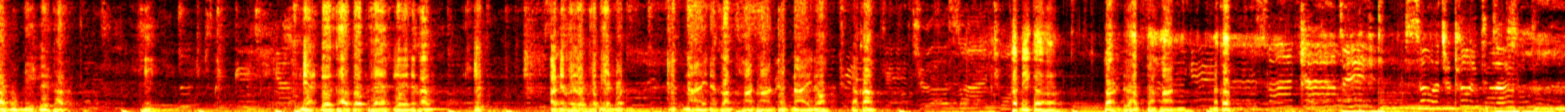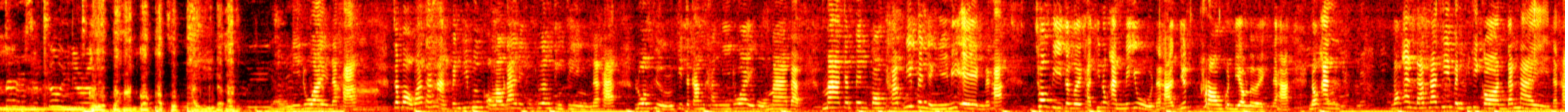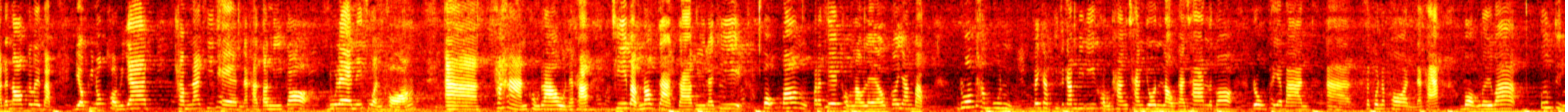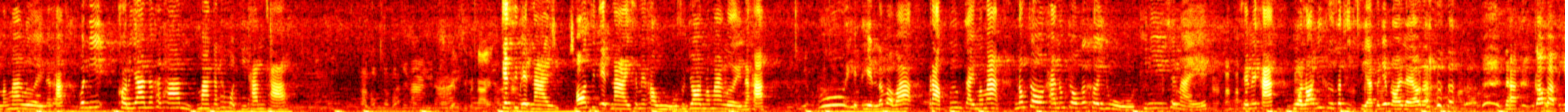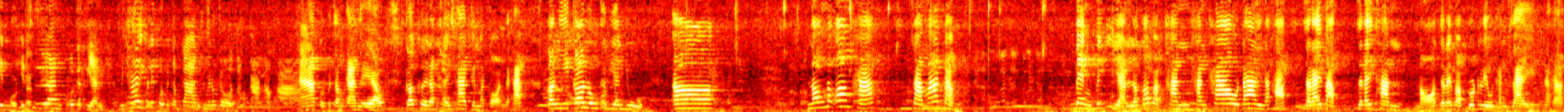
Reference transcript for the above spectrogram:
เข้ามุมนี้เลยครับนี่เนี่ยเดินเข้าโต๊ะแรกเลยนะครับ จุด อันนี้เขาลงทะเบียนหมดทุกนายนะครับ หารหารทุกนายเนาะนะครับตอนนี้ก็ต้อนรับทหารนะครับเขาเรียกทหารกองทัพบกไทยนะครับนี้ด้วยนะคะ จะบอกว่า เราได้ในทุกเรื่องจริง ๆนะคะ รวมถึงกิจกรรมครั้งนี้ด้วยโหมาแบบมากันเป็นกองทัพนี่เป็นอย่างนี้นี่เองนะคะโชคดีจังเลยค่ะที่น้องอันไม่อยู่นะคะ ยึดครองคนเดียวเลยนะคะ น้องอันน้องอันรับหน้าที่เป็นพิธีกรด้านในนะคะ ด้านนอกก็เลยแบบ เดี๋ยวพี่นกขออนุญาตทำหน้าที่แทนนะคะ ตอนนี้ก็ดูแลในส่วนของ ทหารของเรานะคะ ที่แบบนอกจากจะมีหน้าที่ปกป้องประเทศของเราแล้วก็ยังแบบร่วมทำบุญไปกับกิจกรรมดีๆ ของทางชานยนต์เหล่ากาชาติ แล้วก็โรงพยาบาลอ่าสกลนครนะคะ บอกเลยว่าปลื้มปิ่มมาก ๆ เลยนะคะ วันนี้ขออนุญาตนะคะท่านมากันทั้งหมดกี่ท่านคะเรียนที่เป็นนายครับ71นายอ๋อ11นายใช่ไหมคะโอ้โหสุดยอดมาก ๆ เลยนะคะโอ้ เห็นเห็นแล้วแบบว่า ปรับปลื้มใจมากๆ น้องโจคะน้องโจก็เคยอยู่ที่นี่ใช่ไหม ใช่ไหมคะ หัวเราะนี่คือสติเสียไปเรียบร้อยแล้วนะ นะคะก็แบบเห็นเห็นเพื่อนปลดเกษียณไม่ใช่เขาเรียกปลดประจำการใช่ไหมน้องโจทำการแล้วค่ะอ่าปลดประจำการแล้ว ก็เคยรับใช้ชาติกันมาก่อนนะคะ ตอนนี้ก็ลงทะเบียนอยู่เอ่อน้องน้องอ้อมคะสามารถแบบแบ่งไปเขียนแล้วก็แบบทานทานข้าวได้นะคะ จะได้แบบจะได้ ทันเนาะจะได้แบบรวดเร็วทันใจนะคะ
